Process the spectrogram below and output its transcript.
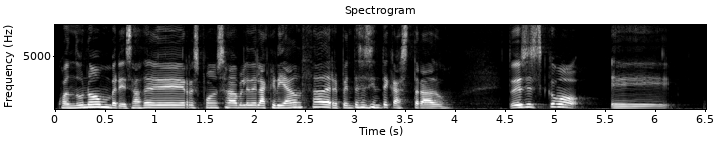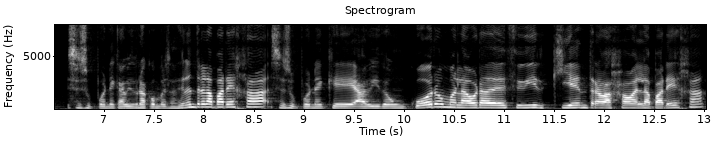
cuando un hombre se hace responsable de la crianza, de repente se siente castrado. Entonces es como... eh, se supone que ha habido una conversación entre la pareja, se supone que ha habido un quórum a la hora de decidir quién trabajaba en la pareja,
